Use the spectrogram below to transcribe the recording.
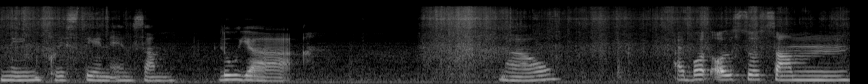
named Christine and some luya now I bought also some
